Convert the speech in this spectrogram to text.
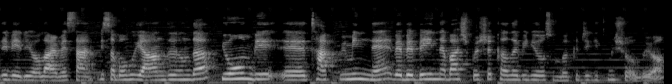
veriyorlar ve sen bir sabah uyandığında yoğun bir e, takviminle ve bebeğinle baş başa kalabiliyorsun. Bakıcı gitmiş oluyor.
